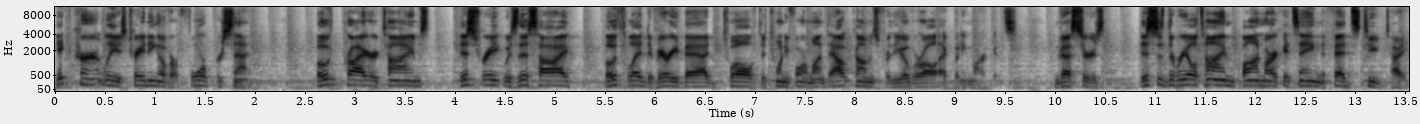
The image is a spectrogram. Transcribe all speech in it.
it currently is trading over 4%. Both prior times this rate was this high, both led to very bad 12 to 24 month outcomes for the overall equity markets. Investors, this is the real time bond market saying the Fed's too tight.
